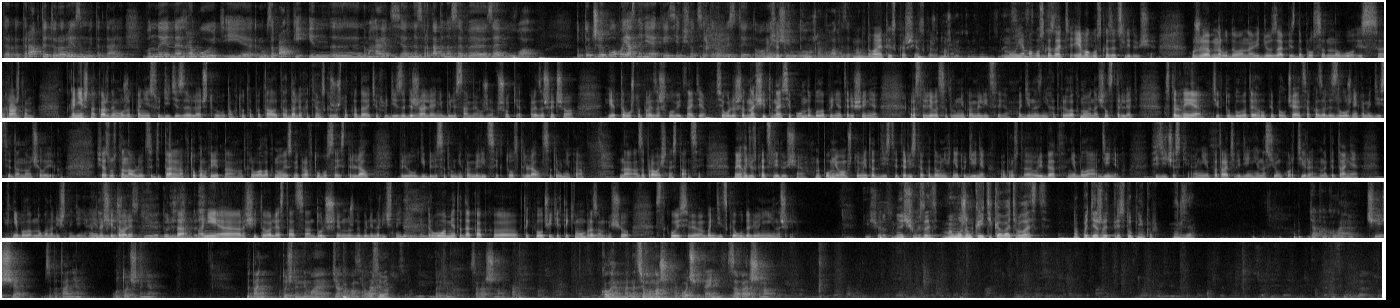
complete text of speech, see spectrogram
е, Теракти, тероризм і так далі. Вони не грабують і ну заправки і е, намагаються не звертати на себе зайву увагу. Тобто, чи було пояснення якесь, якщо це терористи, то Значить, навіщо їм було грабувати Ну, заправки? давай ты скажешь, я скажу тоже. Ну, я могу сказать, я могу сказать следующее. Уже обнародована видеозапись допроса одного из граждан. Конечно, каждый может по ней судить и заявлять, что его там кто-то пытал и так далее. Хотя я вам скажу, что когда этих людей задержали, они были сами уже в шоке от произошедшего и от того, что произошло. Ведь, знаете, всего лишь одна считанная секунда было принято решение расстреливать сотрудников милиции. Один из них открыл окно и начал стрелять. Остальные, те, кто был в этой группе, получается, оказались заложниками действий данного человека. Сейчас устанавливается детально, кто конкретно открывал окно из микроавтобуса и стрелял, привел к гибели сотрудников милиции, кто стрелял сотрудника на заправочной. Но я хочу сказать следующее. Напомню вам, что метод действия террористов, когда у них нет денег, а просто у ребят не было денег физически, они потратили деньги на съем квартиры, на питание, у них не было много наличных денег. Они, Они рассчитывали, Киеве дольше, да, они э, рассчитывали остаться дольше, им нужны были наличные деньги. Другого метода, как э, так, получить их таким образом, еще с такой себе бандитской удалью, они не нашли. Еще раз хочу сказать. Мы можем критиковать власть, но поддерживать преступников нельзя. Дякую, колеги. Чи є ще запитання, уточнення? Питань уточнень немає. Дякую вам, колеги. Брифінг завершено. Колеги, на цьому наш робочий день завершено.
